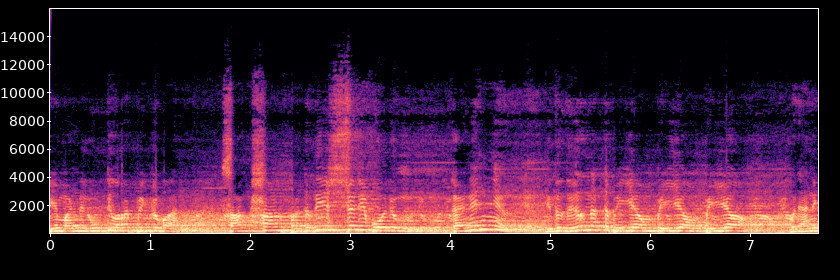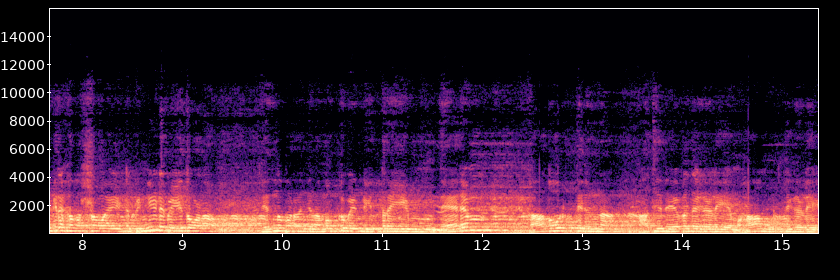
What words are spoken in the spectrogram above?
ഈ മണ്ണിൽ ഊട്ടി ഉറപ്പിക്കുവാൻ സാക്ഷാൽ പ്രകൃതീശ്വരി പോലും കനിഞ്ഞ് ഇത് തീർന്നിട്ട് പെയ്യാം പെയ്യാം പെയ്യാം. ഒരു അനുഗ്രഹ വർഷമായിട്ട് പിന്നീട് പെയ്തോളാം എന്ന് പറഞ്ഞ് നമുക്ക് വേണ്ടി ഇത്രയും നേരം കാതോർത്തിരുന്ന അതിദേവതകളെ മഹാമൂർത്തികളെ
